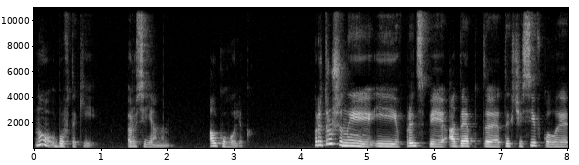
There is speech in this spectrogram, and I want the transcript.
Ну, був такий росіянин, алкоголік. Притрушений і, в принципі, адепт е, тих часів, коли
